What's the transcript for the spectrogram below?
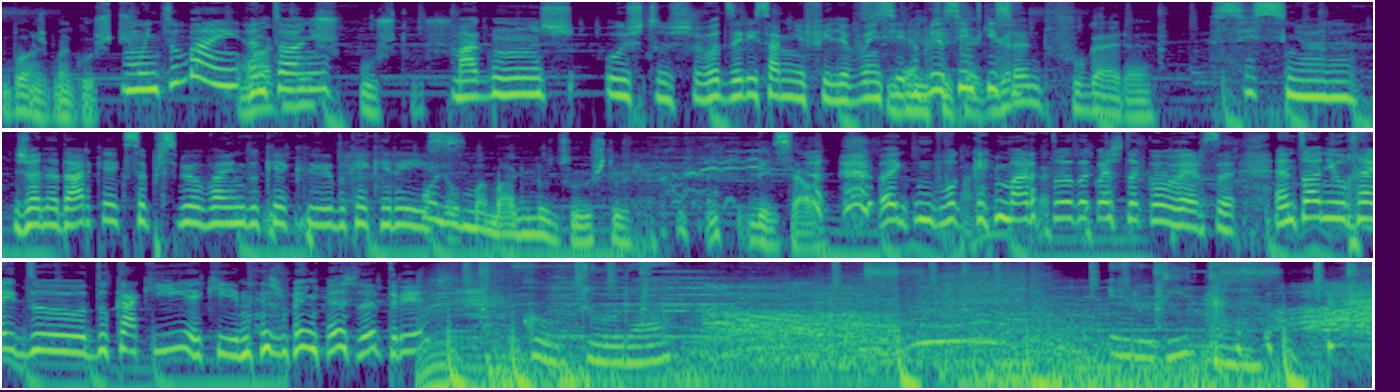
Bons magustos. Muito bem, Magnus António. Ustos. Magnus Ustos. Vou dizer isso à minha filha. Vou ensinar. Eu sinto que isso. grande fogueira. Sim, senhora. Joana Dark é que se apercebeu bem do que é que, do que, é que era isso. Olha uma Magnus Ustos. Disse ela. Bem, que me vou queimar toda com esta conversa. António, o rei do, do caqui, aqui nas manhãs da 3. Cultura erudita.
